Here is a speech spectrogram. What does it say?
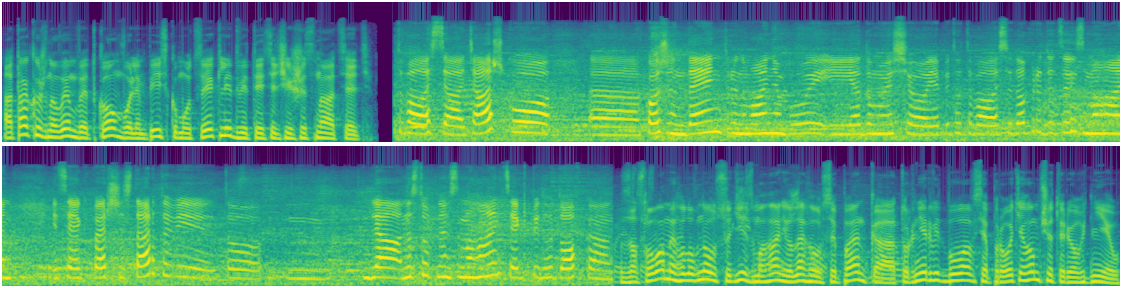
а також новим витком в олімпійському циклі 2016. Готувалася тяжко, кожен день тренування були, і я думаю, що я підготувалася добре до цих змагань. І це як перші стартові, то для наступних змагань це як підготовка. За словами головного судді змагань Олега Осипенка, турнір відбувався протягом чотирьох днів.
